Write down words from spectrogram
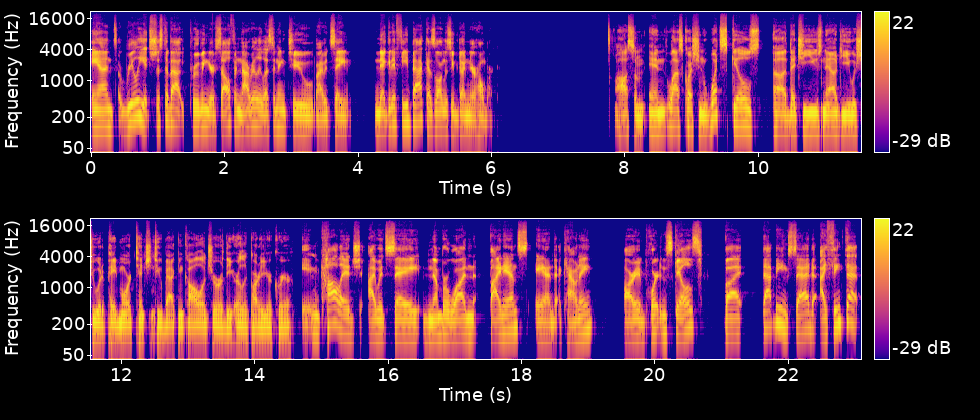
And really, it's just about proving yourself and not really listening to, I would say, negative feedback as long as you've done your homework. Awesome. And last question What skills uh, that you use now do you wish you would have paid more attention to back in college or the early part of your career? In college, I would say number one, finance and accounting are important skills. But that being said, I think that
